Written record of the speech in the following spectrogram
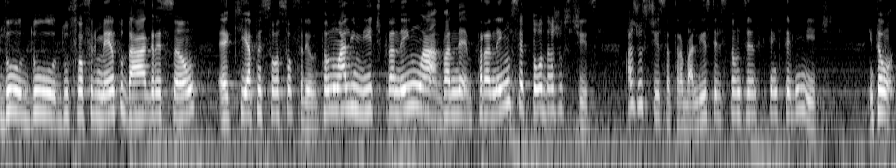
do, do, do sofrimento, da agressão é, que a pessoa sofreu. Então, não há limite para nenhum, para nenhum setor da justiça. A justiça trabalhista, eles estão dizendo que tem que ter limite. Então,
